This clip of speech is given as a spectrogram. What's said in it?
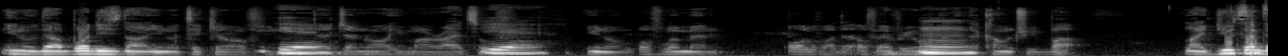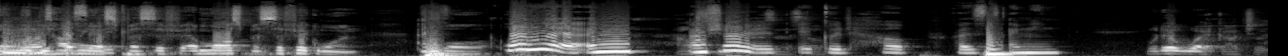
you know there are bodies that you know take care of you know, Yeah. the general human rights of yeah, you know of women all over the of every woman in Mm. the country, but like do you think Something that maybe having a specific a more specific one for well, yeah. I mean, I'm sure it, it could help because I mean, would it work actually?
